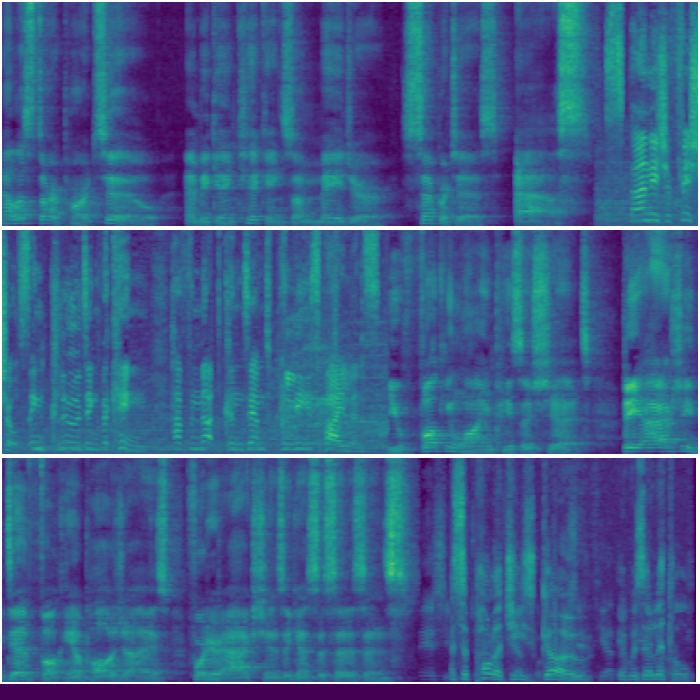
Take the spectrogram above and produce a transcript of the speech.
Now let's start part 2 and begin kicking some major separatist ass. Spanish officials, including the king, have not condemned police violence. You fucking lying piece of shit. They actually did fucking apologize for their actions against the citizens. As apologies go, it was a little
